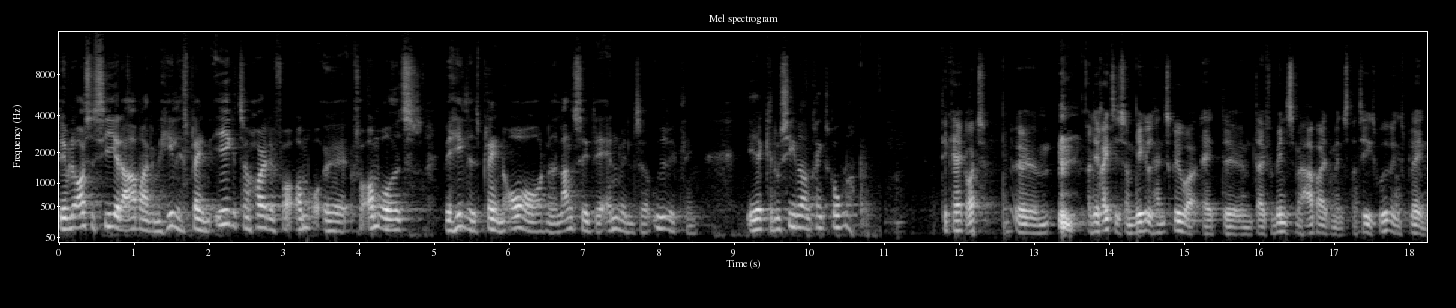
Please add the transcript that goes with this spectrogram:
Det vil også sige, at arbejdet med helhedsplanen ikke tager højde for, områ- øh, for områdets ved helhedsplanen overordnet langsigtede anvendelse og udvikling. Erik, kan du sige noget omkring skoler? Det kan jeg godt. Øh, og det er rigtigt, som Mikkel han skriver, at øh, der i forbindelse med arbejdet med en strategisk udviklingsplan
